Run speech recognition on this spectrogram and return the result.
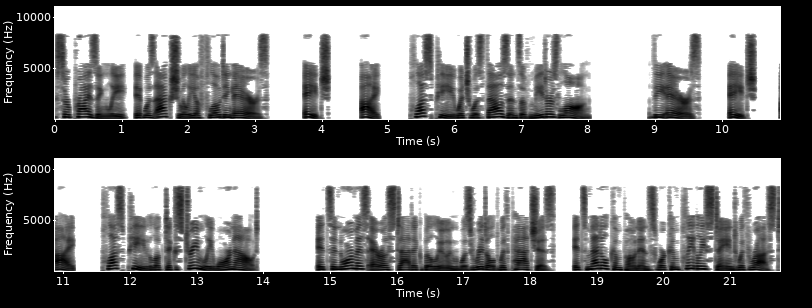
Surprisingly, it was actually a floating airs. H. I. plus P which was thousands of meters long. The airs. H. I. plus P looked extremely worn out. Its enormous aerostatic balloon was riddled with patches. Its metal components were completely stained with rust,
